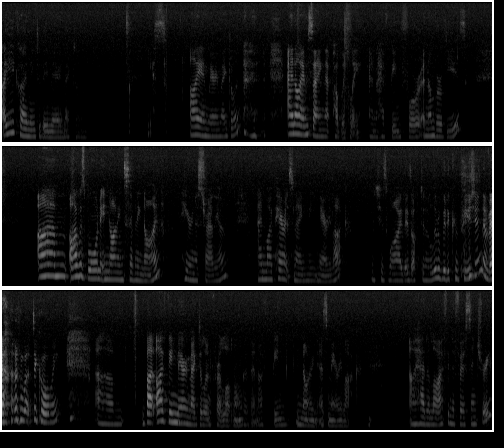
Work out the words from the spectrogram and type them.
Are you claiming to be Mary Magdalene? Yes, I am Mary Magdalene, and I am saying that publicly, and I have been for a number of years. Um, I was born in 1979 here in Australia, and my parents named me Mary Luck, which is why there's often a little bit of confusion about what to call me. Um, but I've been Mary Magdalene for a lot longer than I've been known as Mary Luck. I had a life in the first century,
